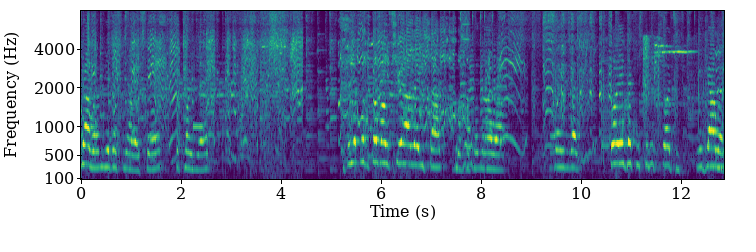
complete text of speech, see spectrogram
Widziałem, nie zaśmiałeś się. Spokojnie. Tyle poddawał się, ale i tak go pokonała. Swoim za- To jest jakiś trickshotik. Wiedziałem.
